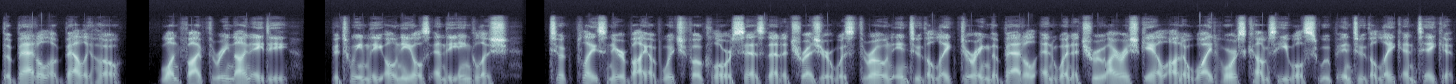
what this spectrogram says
The Battle of Ballyhoe, 1539 AD, between the O'Neills and the English, took place nearby of which folklore says that a treasure was thrown into the lake during the battle and when a true Irish Gael on a white horse comes he will swoop into the lake and take it.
